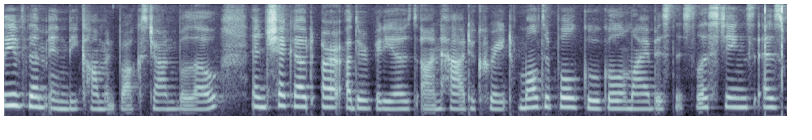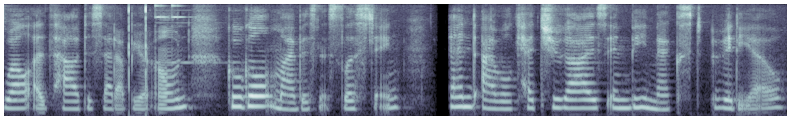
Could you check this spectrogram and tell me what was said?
leave them in the comment box down below and check out our other videos on how to create multiple Google My Business listings as well as how to set up your own Google My Business listing. And I will catch you guys in the next video.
